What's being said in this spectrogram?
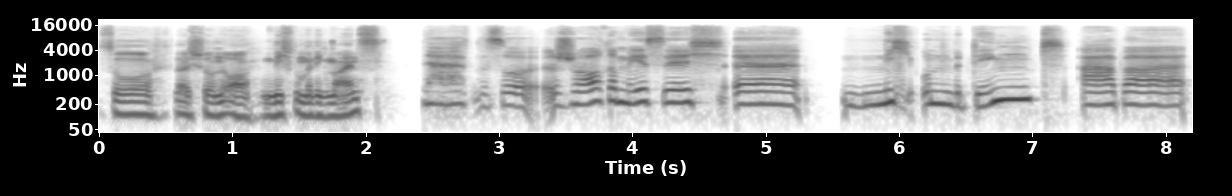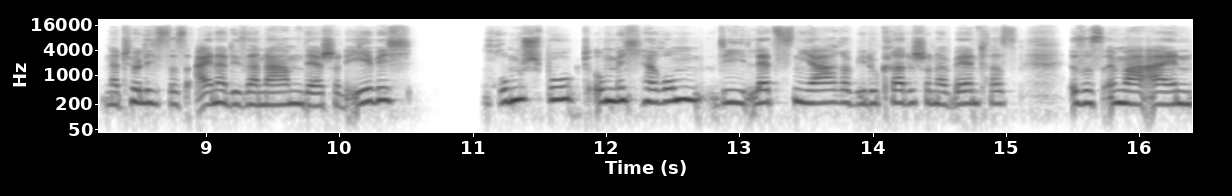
so vielleicht schon, oh, nicht unbedingt meins? Ja, so genremäßig äh, nicht unbedingt, aber natürlich ist das einer dieser Namen, der schon ewig rumspukt um mich herum. Die letzten Jahre, wie du gerade schon erwähnt hast, ist es immer ein,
